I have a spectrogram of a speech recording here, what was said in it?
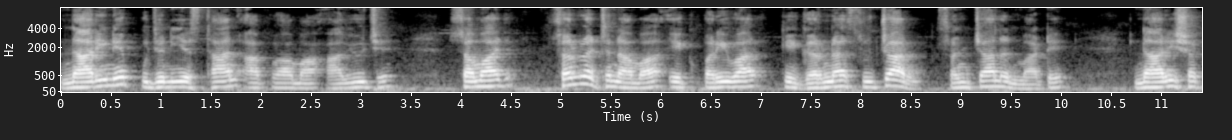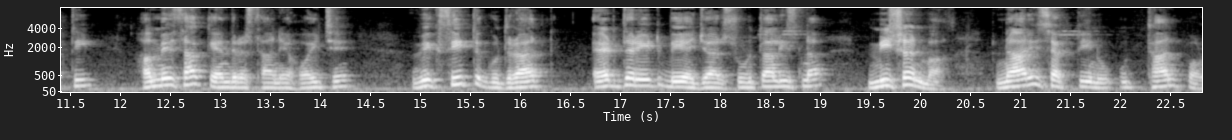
નારીને પૂજનીય સ્થાન આપવામાં આવ્યું છે. સમાજ સંરચનામાં એક પરિવાર કે ઘરના સુચારુ સંચાલન માટે નારી શક્તિ હંમેશા કેન્દ્ર સ્થાને હોય છે. વિકસિત ગુજરાત એટ ધ રેટ બે હજાર સુડતાલીસના મિશનમાં નારી શક્તિનું ઉત્થાન પણ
